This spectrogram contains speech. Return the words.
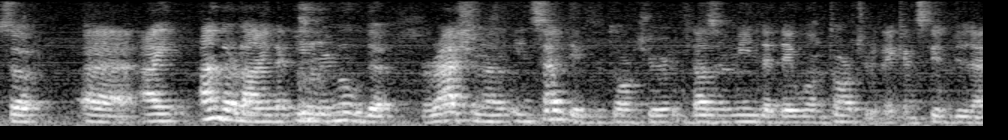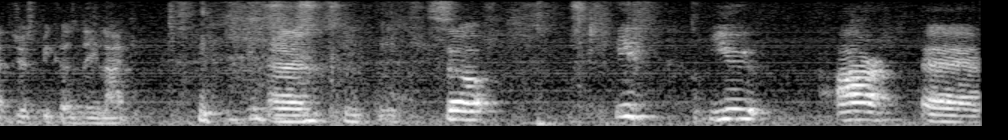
So uh, I underline that you remove the rational incentive to torture doesn't mean that they won't torture. They can still do that just because they like it. um, so if you are uh,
